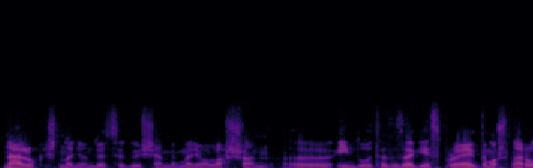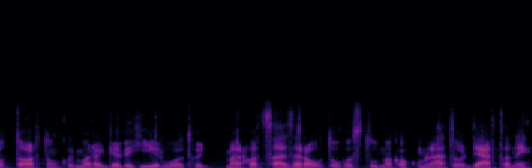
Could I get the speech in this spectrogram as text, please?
náluk is nagyon döcögősen, meg nagyon lassan indult ez az egész projekt, de most már ott tartunk, hogy ma reggeli hír volt, hogy már 600 ezer autóhoz tudnak akkumulátort gyártani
